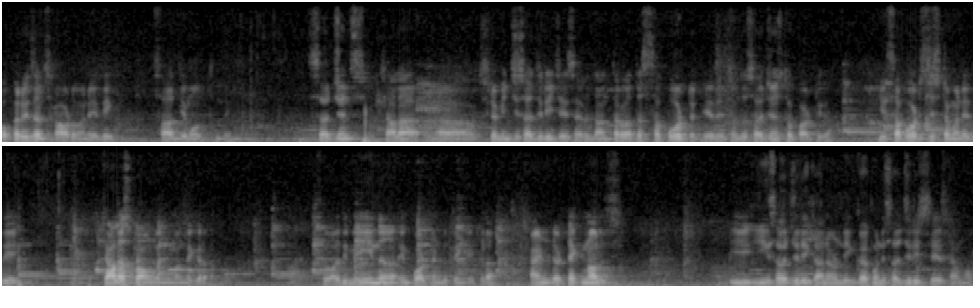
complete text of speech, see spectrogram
గొప్ప రిజల్ట్స్ రావడం అనేది సాధ్యమవుతుంది. సర్జన్స్ చాలా శ్రమించి సర్జరీ చేశారు. దాని తర్వాత సపోర్ట్ ఏదైతే ఉందో సర్జన్స్తో పాటుగా ఈ సపోర్ట్ సిస్టమ్ అనేది చాలా స్ట్రాంగ్ ఉంది మన దగ్గర. సో అది మెయిన్ ఇంపార్టెంట్ థింగ్ ఇక్కడ. And technology. ఈ ఈ సర్జరీ కానివ్వండి ఇంకా కొన్ని సర్జరీస్ చేశాము.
